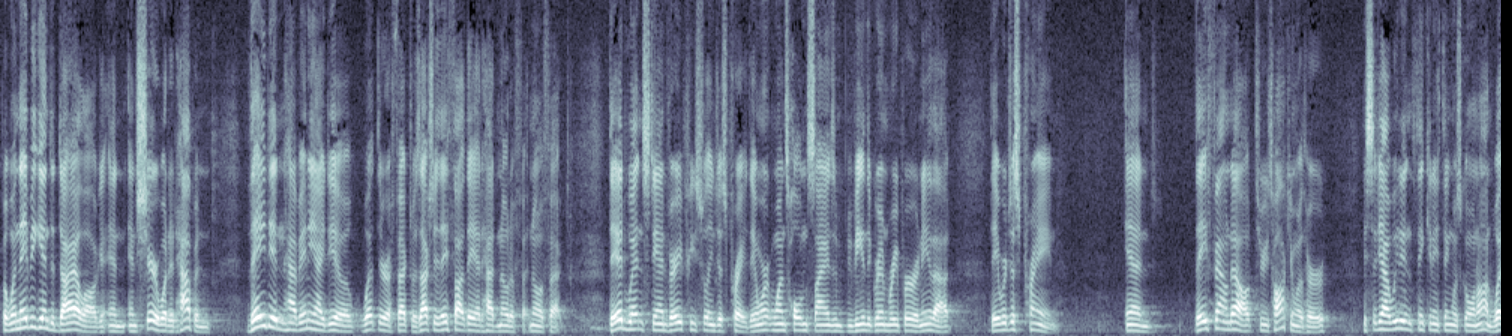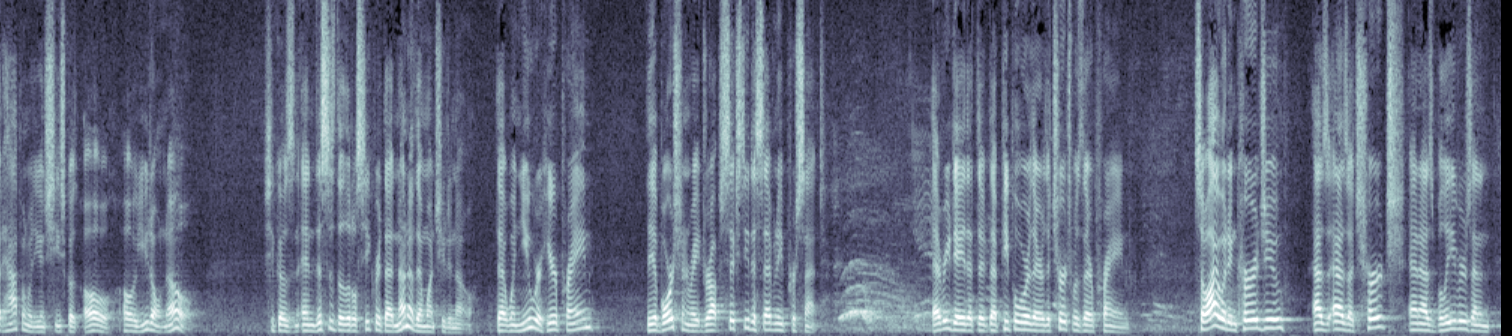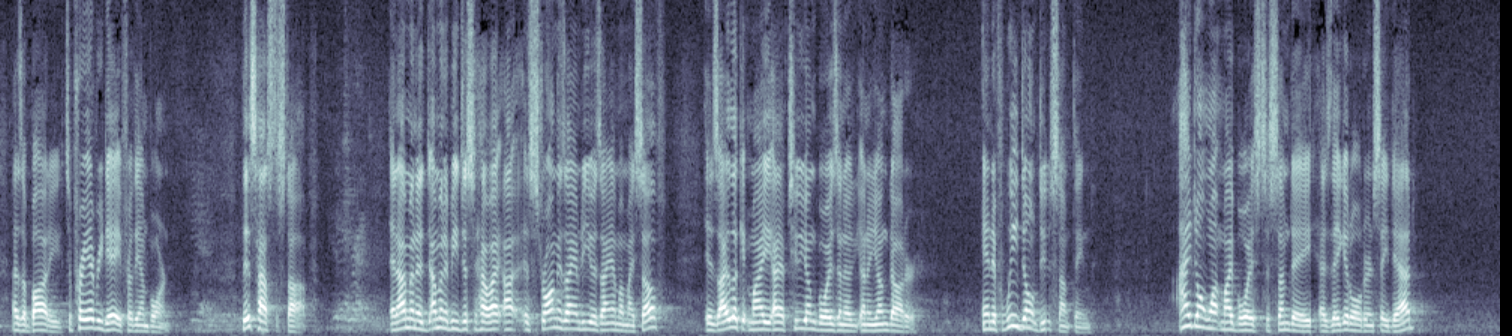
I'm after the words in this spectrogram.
But when they began to dialogue and, and share what had happened, they didn't have any idea what their effect was. Actually, they thought they had had no effect. They had went and stand very peacefully and just prayed. They weren't ones holding signs and being the Grim Reaper or any of that. They were just praying. And they found out through talking with her he said, Yeah, we didn't think anything was going on. What happened with you? And she goes, Oh, oh, you don't know. She goes, And this is the little secret that none of them want you to know that when you were here praying, the abortion rate dropped 60 to 70%. Every day that, the, that people were there, the church was there praying. So I would encourage you, as, as a church and as believers and as a body, to pray every day for the unborn. This has to stop and I'm gonna I'm gonna be just how I, I, as strong as I am to you as I am on myself. Is I look at my I have two young boys and a, and a young daughter, and if we don't do something, I don't want my boys to someday, as they get older, and say, "Dad,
